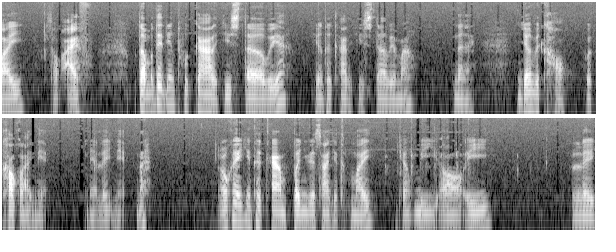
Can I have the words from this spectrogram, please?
3សោ F បន្តមកទៀតយើងធ្វើការ register វាយើងធ្វើការ register វាមកហ្នឹងហើយ អញ្ចឹងវាខុសវាខុសកន្លែងនេះនេះលេខនេះណាអូខេយើងធ្វើការបំពេញវាសារជាថ្មីអញ្ចឹង BRE លេខ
